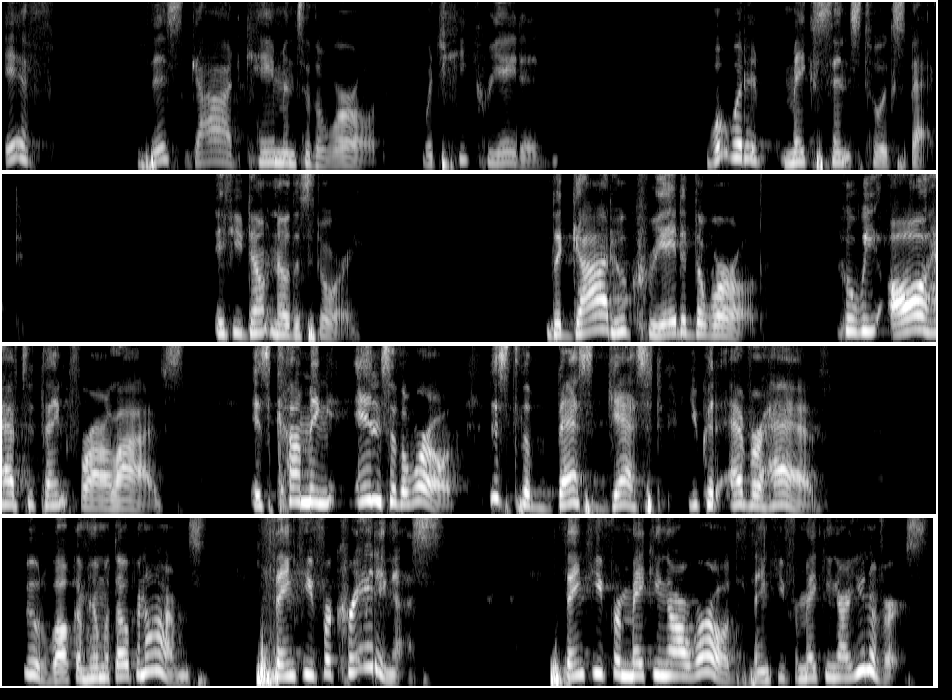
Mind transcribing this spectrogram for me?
if this God came into the world, which he created, what would it make sense to expect if you don't know the story? The God who created the world, who we all have to thank for our lives, is coming into the world. This is the best guest you could ever have. We would welcome him with open arms. Thank you for creating us. Thank you for making our world. Thank you for making our universe.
